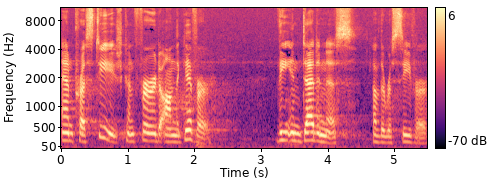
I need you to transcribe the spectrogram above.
and prestige conferred on the giver, the indebtedness of the receiver.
